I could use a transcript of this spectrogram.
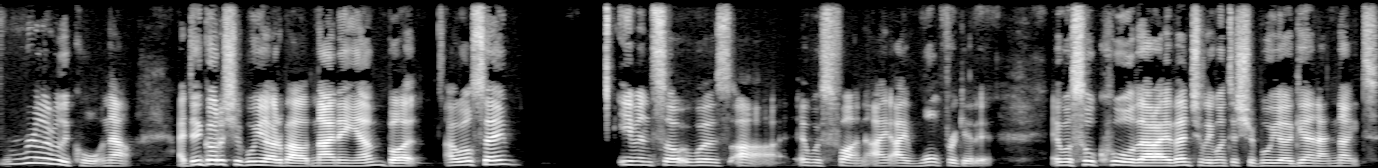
really, really cool. Now, I did go to Shibuya at about 9 a.m., but I will say, even so, it was uh, it was fun. I, I won't forget it. It was so cool that I eventually went to Shibuya again at night.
